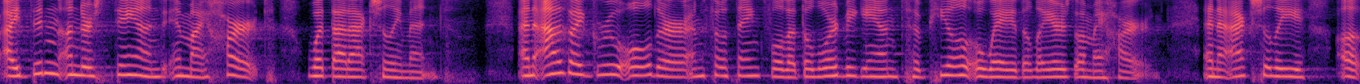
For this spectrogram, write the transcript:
I didn't understand in my heart what that actually meant. And as I grew older, I'm so thankful that the Lord began to peel away the layers of my heart and actually uh,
